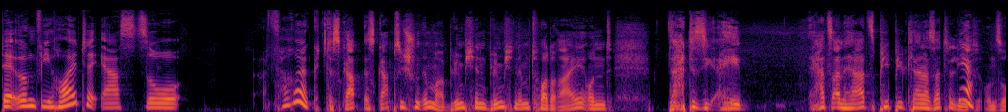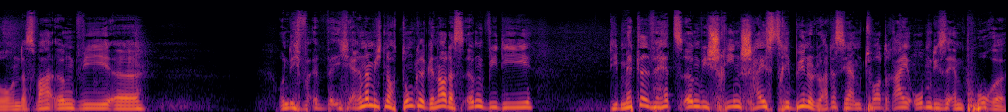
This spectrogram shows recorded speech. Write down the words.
der irgendwie heute erst so verrückt. Es gab, es gab sie schon immer. Blümchen, Blümchen im Tor 3 und da hatte sie, ey, Herz an Herz, Pipi, kleiner Satellit Ja. und so. Und das war irgendwie, äh, und ich, ich erinnere mich noch dunkel genau, dass irgendwie die, die Metalheads irgendwie schrien, scheiß Tribüne. Du hattest ja im Tor 3 oben diese Empore,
